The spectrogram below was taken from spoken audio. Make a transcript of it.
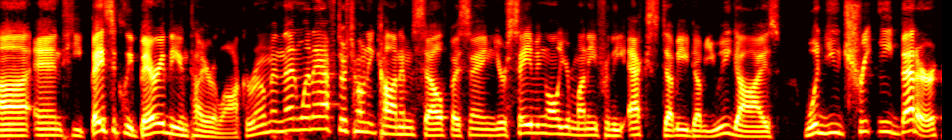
Uh, and he basically buried the entire locker room and then went after Tony Khan himself by saying, You're saving all your money for the ex WWE guys. Would you treat me better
